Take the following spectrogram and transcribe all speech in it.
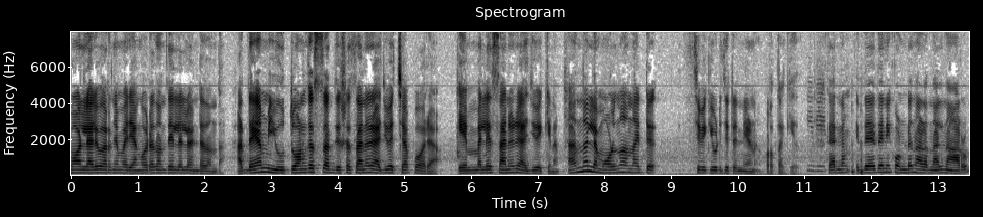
മോഹൻലാൽ പറഞ്ഞ മാതിരി അങ്ങോരോ തന്തയല്ലല്ലോ എന്റെ തന്ത. അദ്ദേഹം യൂത്ത് കോൺഗ്രസ് അധ്യക്ഷ സ്ഥാനം രാജിവെച്ചാൽ പോരാ. എം എൽ എ സ്ഥാനം രാജിവെക്കണം. അതൊന്നുമല്ല മോളിൽ നിന്ന് നന്നായിട്ട് ചെവിക്ക് പിടിച്ചിട്ട് തന്നെയാണ് പുറത്താക്കിയത്. കാരണം ഇദ്ദേഹത്തെ ഇനി കൊണ്ട് നടന്നാൽ നാറും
